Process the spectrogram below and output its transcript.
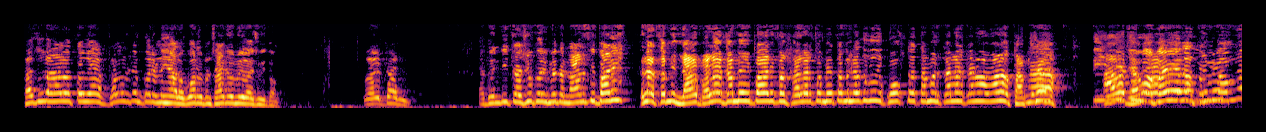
ખજૂર આલો તમે આ કલર કેમ કરે નહીં આલો બરોબર સાઈડમાં મેલા છું તમે. Right down. તો શું કર્યું મેં તો નાણથી પાડી. એટલે તમે ના ભલા ગમે પાડી પણ કલર તો મેં તમને નતું કીધું. કોક તો તમને કલર કરવા વાળો થકશે આવે છે. ભાઈ એલા તમે અમને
